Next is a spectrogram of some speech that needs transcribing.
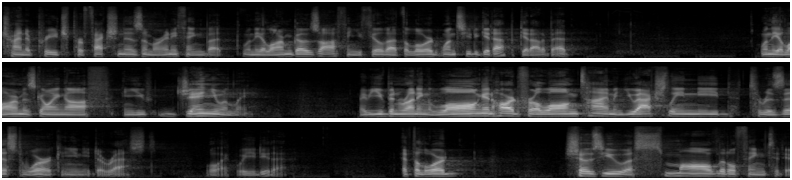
trying to preach perfectionism or anything, but when the alarm goes off and you feel that the Lord wants you to get up, get out of bed. When the alarm is going off and you genuinely Maybe you've been running long and hard for a long time and you actually need to resist work and you need to rest. Well, like, will you do that? If the Lord shows you a small little thing to do,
